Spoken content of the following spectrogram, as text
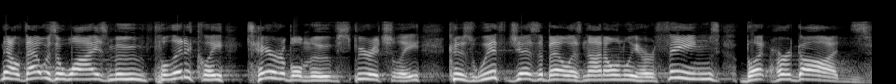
Now, that was a wise move politically, terrible move spiritually, because with Jezebel is not only her things, but her gods.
